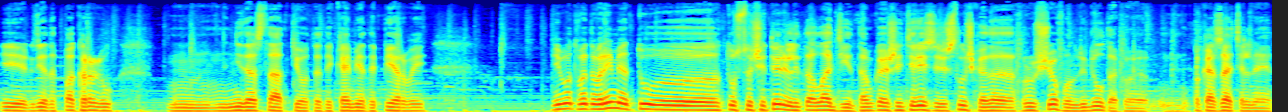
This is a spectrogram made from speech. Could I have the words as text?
и где-то покрыл недостатки вот этой кометы первой. И вот в это время Ту, Ту-104 летал один. Там, конечно, интересный случай, когда Хрущев, он любил такое показательные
